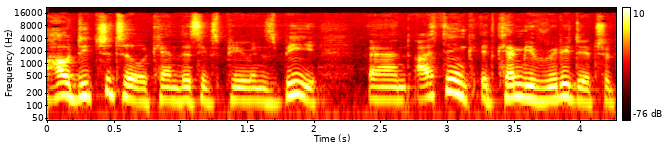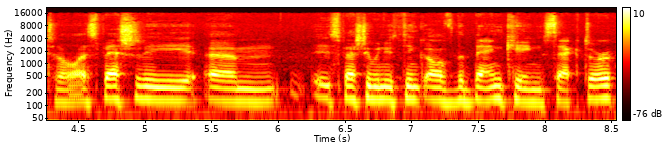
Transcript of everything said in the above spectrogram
how digital can this experience be? And I think it can be really digital, especially um, especially when you think of the banking sector,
